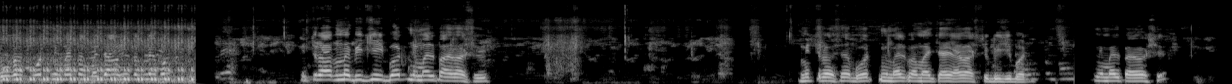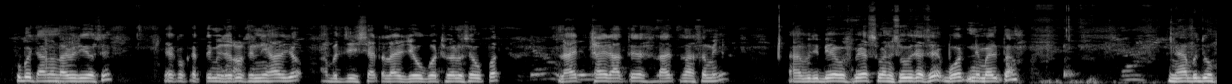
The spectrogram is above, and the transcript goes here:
ઘોઘા બોટની માલપા મજા આવશે તમને પણ. મિત્રો અમે બીજી બોટની માલપા આવ્યા છીએ. મિત્રો છે, બોટની માલપામાં ચાય આવ્યા છું બીજી બોટની માલપા આવ્યા છે ખૂબ જ આનંદ આવી રહ્યો છે. એક વખત તમે જરૂરથી નિહાળજો. આ બધી સેટેલાઇટ જેવું ગોઠવેલું છે ઉપર. લાઇટ થાય રાત્રે રાતના સમયે. આ બધી બે બેસવાની સુવિધા છે બોટની માલપા ને આ બધું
